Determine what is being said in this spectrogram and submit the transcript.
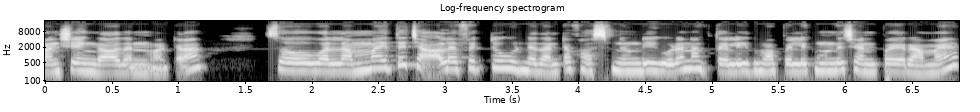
మనిషి ఏం కాదనమాట. సో వాళ్ళ అమ్మ అయితే చాలా ఎఫెక్టివ్గా అంటే ఫస్ట్ నుండి కూడా నాకు తెలియదు మా పెళ్ళికి ముందే చనిపోయారు ఆమె.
